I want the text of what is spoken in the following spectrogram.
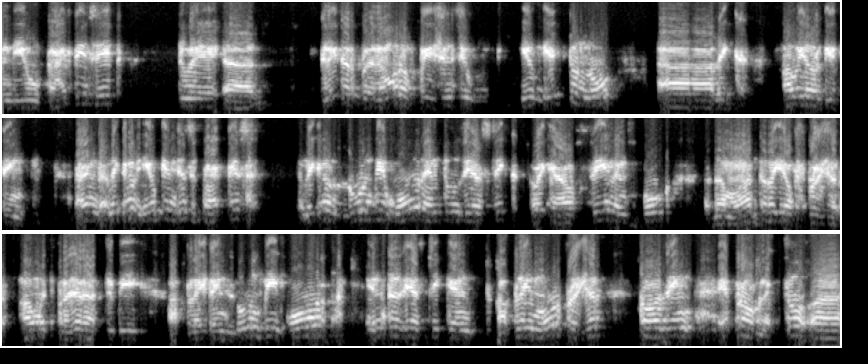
and you practice it to a uh, greater number of patients, you you get to know uh, like how you are getting, and like you know you can just practice like, you know, don't be over enthusiastic. Like I have seen and spoke the matra of pressure, how much pressure has to be applied, and don't be over enthusiastic and apply more pressure, causing a problem. So uh,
